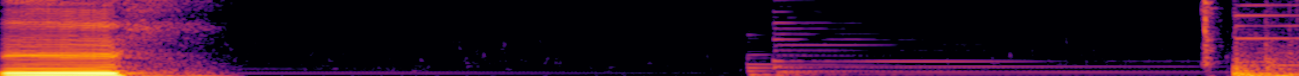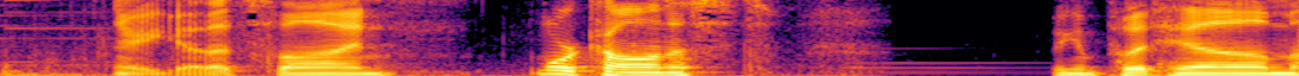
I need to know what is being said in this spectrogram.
Hmm. There you go, that's fine. More colonist. We can put him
